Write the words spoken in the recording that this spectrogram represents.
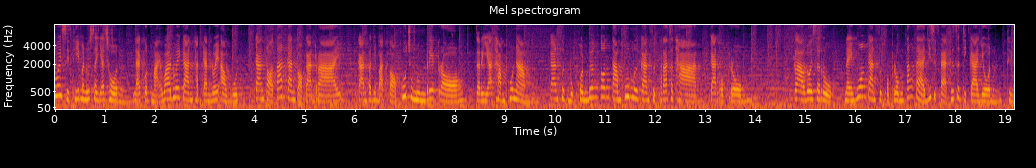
ด้วยสิทธิมนุษยชน และกฎหมายว่าด้วยการขัดกันด้วยอาวุธ การต่อต้านการก่อการร้าย การปฏิบัติต่อผู้ชุมนุมเรียกร้อง จริยธรรมผู้นำ การฝึกบุคคลเบื้องต้นตามคู่มือการฝึกพระราชทาน การอบรม กล่าวโดยสรุปในห่วงการฝึกอบรมตั้งแต่ 28 พฤศจิกายน ถึง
